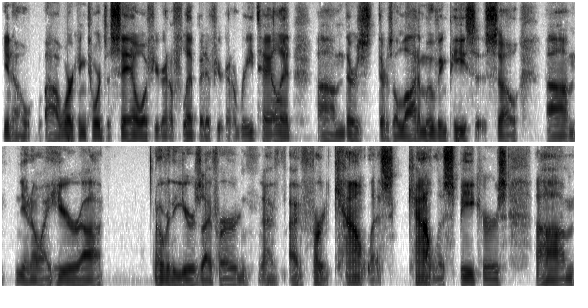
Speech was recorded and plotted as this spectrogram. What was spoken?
you know, uh, working towards a sale if you're going to flip it, if you're going to retail it. Um, there's there's a lot of moving pieces. So um, you know, I hear uh, over the years I've heard I've I've heard countless countless speakers um,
